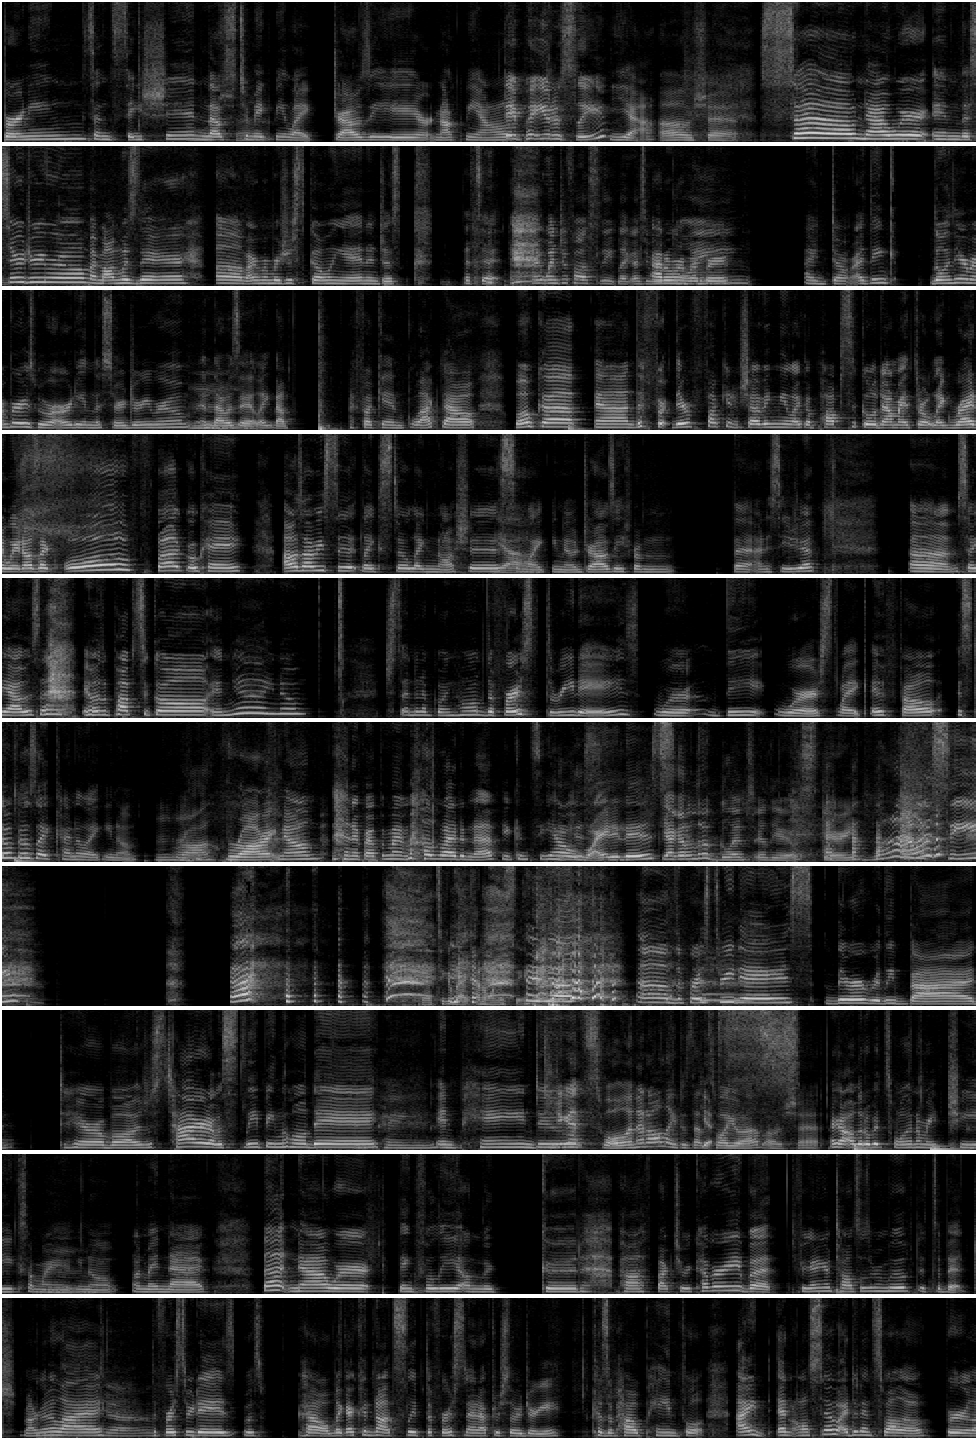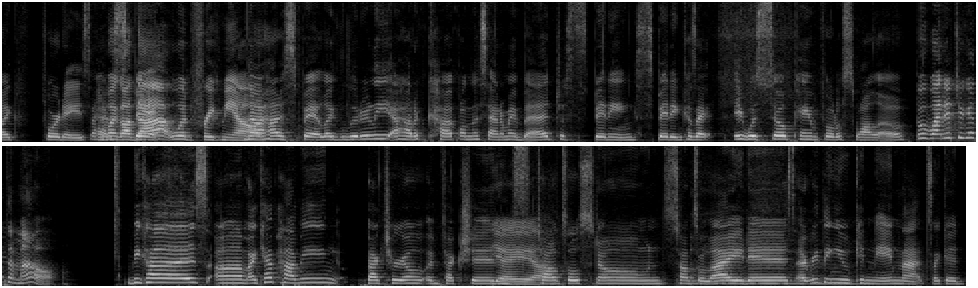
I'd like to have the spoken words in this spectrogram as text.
burning sensation. and Oh, that's to make me like drowsy or knock me out. They put you to sleep? yeah. Oh, shit. So now we're in the surgery room. My mom was there. Um, I remember just going in and just that's it. Wait, when did you fall asleep? Like as you were I don't remember. I don't. I think the only thing I remember is we were already in the surgery room, and that was it. Like that, I fucking blacked out. Woke up, and the they're fucking shoving me like a popsicle down my throat, like right away. And I was like, oh fuck, okay. I was always like still like nauseous Yeah. and like you know drowsy from the anesthesia. Um. So yeah, it was it was a popsicle, and yeah, you know just ended up going home. The first three days were the worst. Like it felt, it still feels like kind of like you know Mhm. Raw. raw right now. And if I open my mouth wide enough, you can see how You can white it see- is. Yeah, I got a little glimpse earlier. It was scary. What? I want to see. Yeah, take it back. I don't want to see. I know. um, the first three days they were really bad, terrible. I was just tired. I was sleeping the whole day, In pain. in pain, dude. Did you get swollen at all? Like, does that Yes. swell you up? Oh, shit. I got a little bit swollen on my cheeks, on my, you mm. know, on my neck. But now we're thankfully on the good path back to recovery. But if you're getting your tonsils removed, it's a bitch. I'm not gonna lie. Yeah. The first three days was hell. Like I could not sleep the first night after surgery because of how painful I and also I didn't swallow for like four days. I Oh had my god, spit. that would freak me out. No, I had to spit. Like literally, I had a cup on the side of my bed, just spitting, spitting, because I it was so painful to swallow. but why did you get them out? Because um, I kept having bacterial infections, Yeah, yeah, yeah. tonsil stones, tonsillitis, everything you can name that's like a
